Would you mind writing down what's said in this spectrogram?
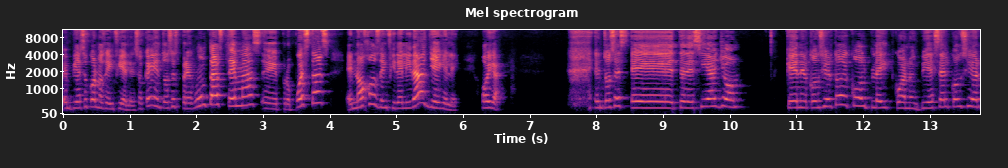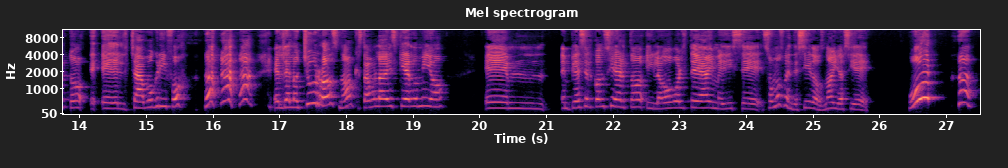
empiezo con los de infieles, ¿ok? Entonces, preguntas, temas, eh, propuestas, enojos de infidelidad, lléguele. Oiga, entonces, eh, te decía yo que en el concierto de Coldplay, cuando empieza el concierto, e, el chavo grifo, el de los churros, ¿no? Que está a un lado izquierdo mío, em, empieza el concierto y luego voltea y me dice, somos bendecidos, ¿no? Y yo así de, ¿what?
